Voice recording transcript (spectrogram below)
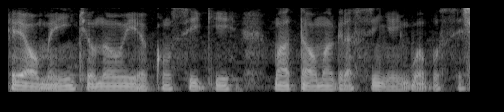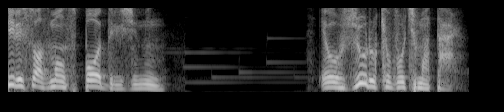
Realmente eu não ia conseguir matar uma gracinha igual você. Tire suas mãos podres de mim. Eu juro que eu vou te matar.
